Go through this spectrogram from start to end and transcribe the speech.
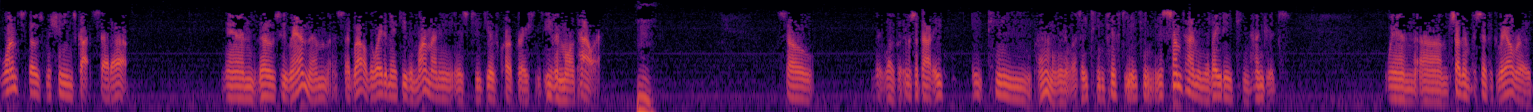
once those machines got set up, and those who ran them said, well, the way to make even more money is to give corporations even more power. Hmm. So it was, it was about eight, 18, I don't know when it was, 1850, 18, it was sometime in the late 1800s when um, Southern Pacific Railroad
